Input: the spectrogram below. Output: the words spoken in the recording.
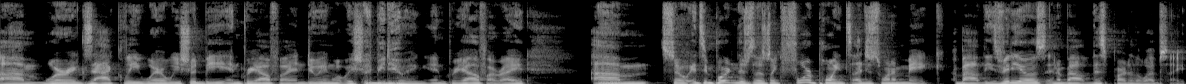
Um, we're exactly where we should be in pre-alpha and doing what we should be doing in pre-alpha, right? Mm-hmm. Um, so it's important. There's there's like four points I just want to make about these videos and about this part of the website.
